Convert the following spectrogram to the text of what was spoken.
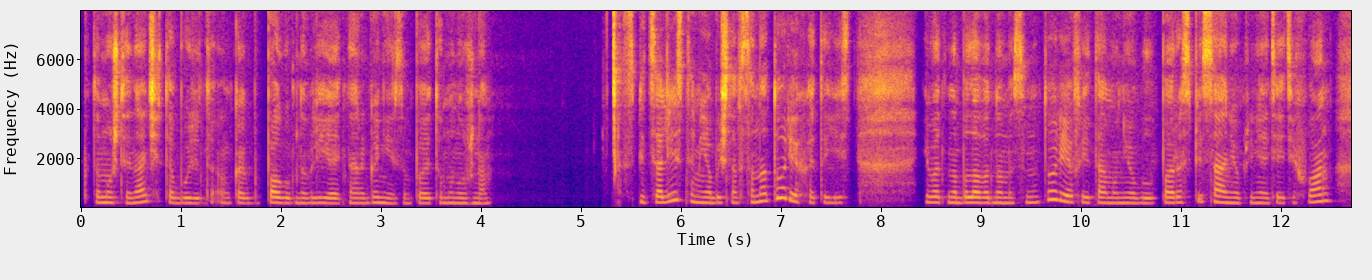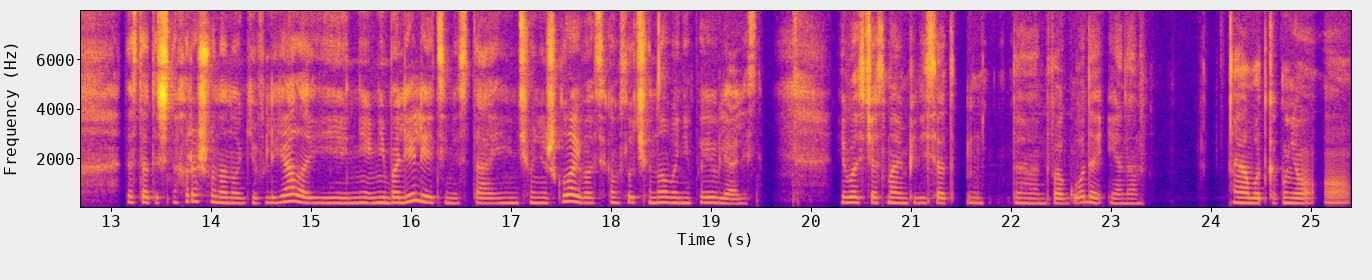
потому что иначе это будет э, как бы пагубно влиять на организм, поэтому нужно специалистами, обычно в санаториях это есть. И вот она была в одном из санаториев, и там у нее был по расписанию принятия этих ванн. Достаточно хорошо на ноги влияло, и не, не болели эти места, и ничего не жгло, и во всяком случае новые не появлялись. И вот сейчас маме 52 года, и она а вот как у нее а,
